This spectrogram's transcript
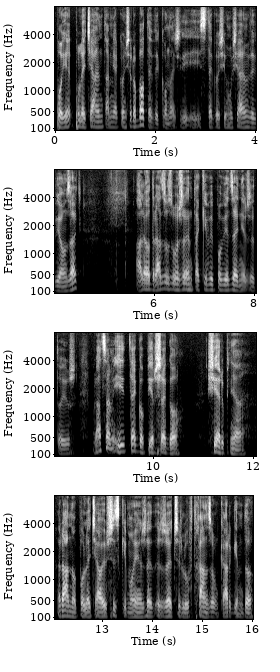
poje, poleciałem tam jakąś robotę wykonać i, i z tego się musiałem wywiązać ale od razu złożyłem takie wypowiedzenie, że to już wracam i tego 1 sierpnia rano poleciały wszystkie moje rzeczy Lufthansa kargiem do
